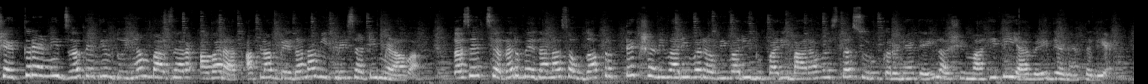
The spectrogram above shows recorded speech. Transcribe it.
शेतकऱ्यांनी जत येथील दुय्यम बाजार आवारात आपला बेदाना विक्रीसाठी मिळावा. तसेच सदर बेदाना सौदा प्रत्येक शनिवारी व रविवारी दुपारी बारा वाजता सुरू करण्यात येईल अशी माहिती यावेळी देण्यात आली आहे.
